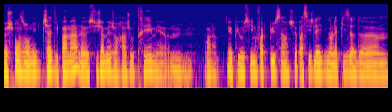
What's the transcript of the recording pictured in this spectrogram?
Euh, je pense j'en ai déjà dit pas mal, euh, si jamais j'en rajouterai, mais... Euh, Et puis aussi, une fois de plus, hein, je sais pas si je l'ai dit dans l'épisode euh,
